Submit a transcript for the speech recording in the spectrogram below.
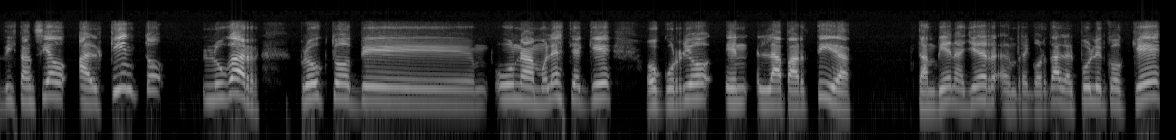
distanciado al quinto lugar producto de una molestia que ocurrió en la partida. También ayer recordarle al público que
